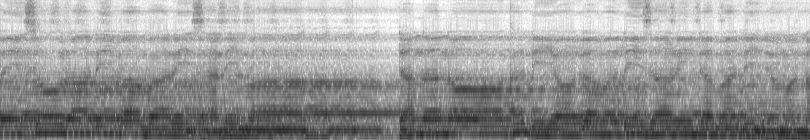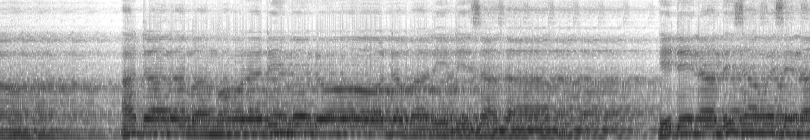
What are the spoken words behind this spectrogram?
ဒိသောရာတိမပါရိသန္တိမာတန္တနောခတ္တိယောဓမ္မတိဇာရိဓမ္မတိညမနောအတ္တရဗမောရတိမုဒ္ဒော တပ္ပရိတိသသာဣတိနာသစ္စာဝေစေနာ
